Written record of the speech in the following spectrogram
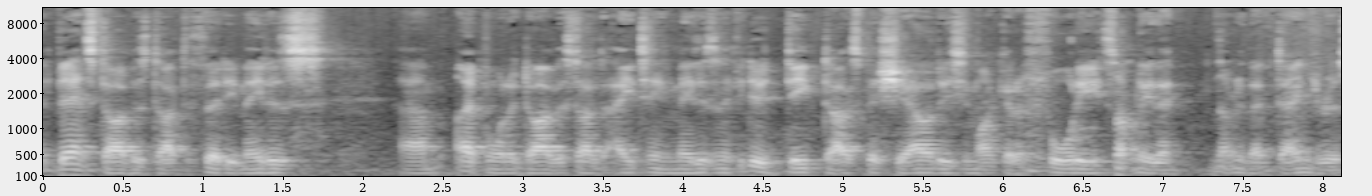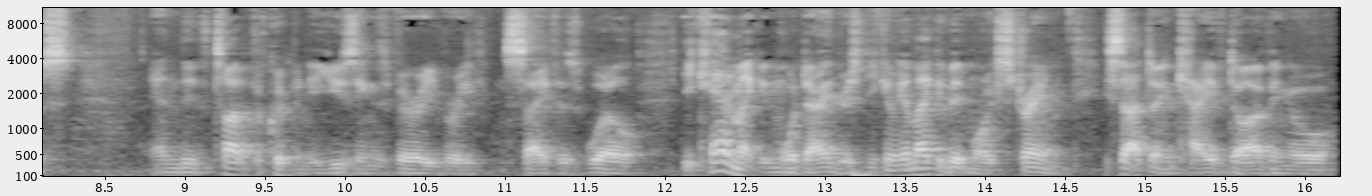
Advanced divers dive to thirty metres. Um, open water divers dive to eighteen metres, and if you do deep dive specialities, you might go to forty. It's not really that not really that dangerous, and the type of equipment you're using is very, very safe as well. You can make it more dangerous. You can make it a bit more extreme. You start doing cave diving or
